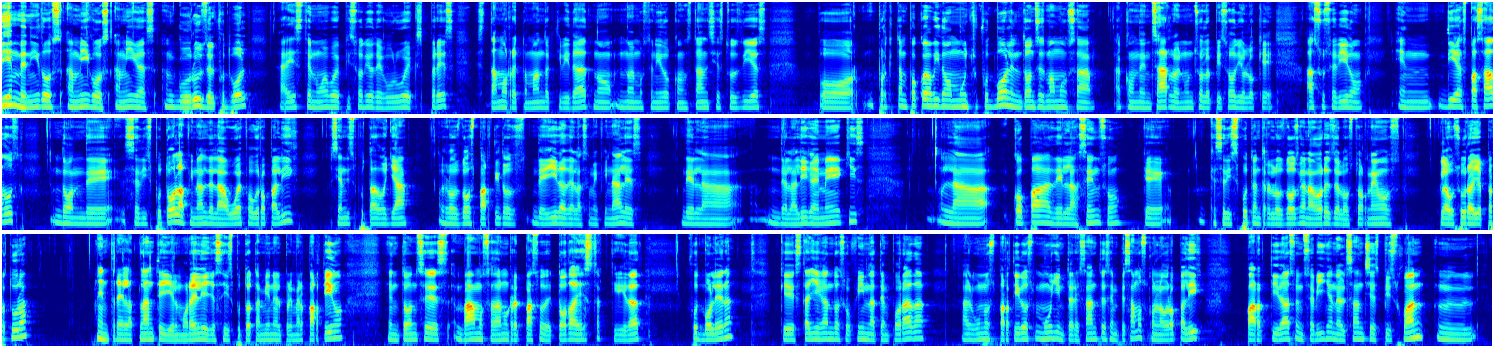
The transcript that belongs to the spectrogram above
Bienvenidos amigos, amigas, gurús del fútbol a este nuevo episodio de Gurú Express. Estamos retomando actividad, no, no hemos tenido constancia estos días por, porque tampoco ha habido mucho fútbol, entonces vamos a, a condensarlo en un solo episodio, lo que ha sucedido en días pasados, donde se disputó la final de la UEFA Europa League, se han disputado ya los dos partidos de ida de las semifinales de la, de la Liga MX la Copa del Ascenso que, se disputa entre los dos ganadores de los torneos Clausura y Apertura. Entre el Atlante y el Morelia ya se disputó también el primer partido. Entonces vamos a dar un repaso de toda esta actividad futbolera que está llegando a su fin la temporada. Algunos partidos muy interesantes. Empezamos con la Europa League. Partidazo en Sevilla en el Sánchez Pizjuán.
